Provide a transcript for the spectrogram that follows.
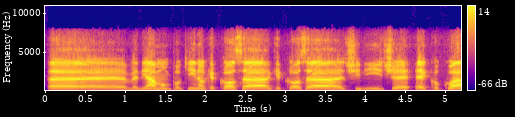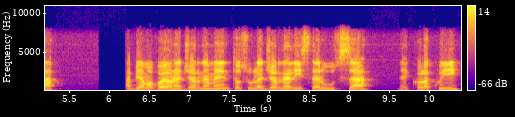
eh, vediamo un pochino che cosa, che cosa ci dice. Ecco qua. Abbiamo poi un aggiornamento sulla giornalista russa, eccola qui,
